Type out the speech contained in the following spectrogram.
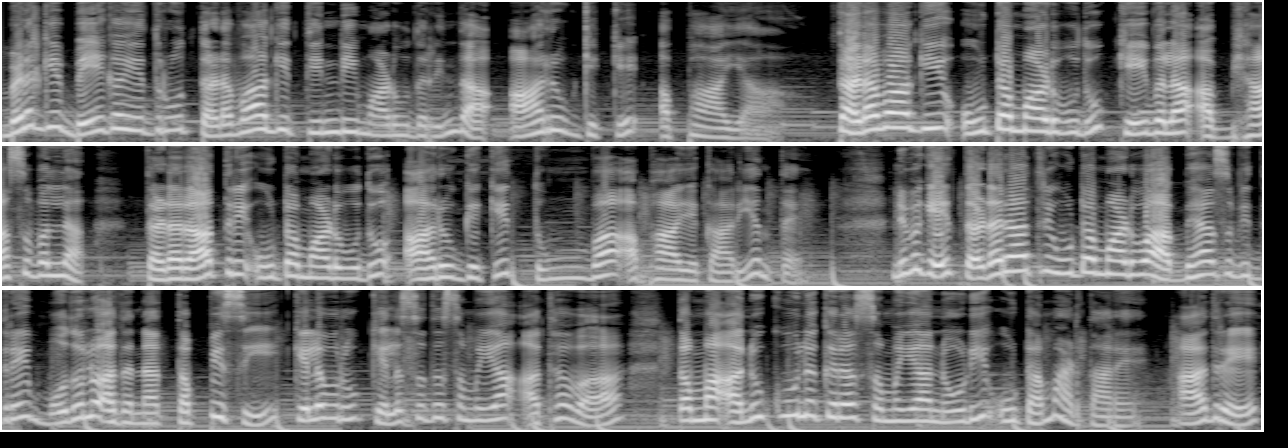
ಬೆಳಗ್ಗೆ ಬೇಗ ಎದ್ರು ತಡವಾಗಿ ತಿಂಡಿ ಮಾಡುವುದರಿಂದ ಆರೋಗ್ಯಕ್ಕೆ ಅಪಾಯ. ತಡವಾಗಿ ಊಟ ಮಾಡುವುದು ಕೇವಲ ಅಭ್ಯಾಸವಲ್ಲ. ತಡರಾತ್ರಿ ಊಟ ಮಾಡುವುದು ಆರೋಗ್ಯಕ್ಕೆ ತುಂಬಾ ಅಪಾಯಕಾರಿಯಂತೆ. ನಿಮಗೆ ತಡರಾತ್ರಿ ಊಟ ಮಾಡುವ ಅಭ್ಯಾಸವಿದ್ರೆ ಮೊದಲು ಅದನ್ನ ತಪ್ಪಿಸಿ ಕೆಲವರು ಕೆಲಸದ ಸಮಯ ಅಥವಾ ತಮ್ಮ ಅನುಕೂಲಕರ ಸಮಯ ನೋಡಿ ಊಟ ಮಾಡ್ತಾರೆ. ಆದರೆ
